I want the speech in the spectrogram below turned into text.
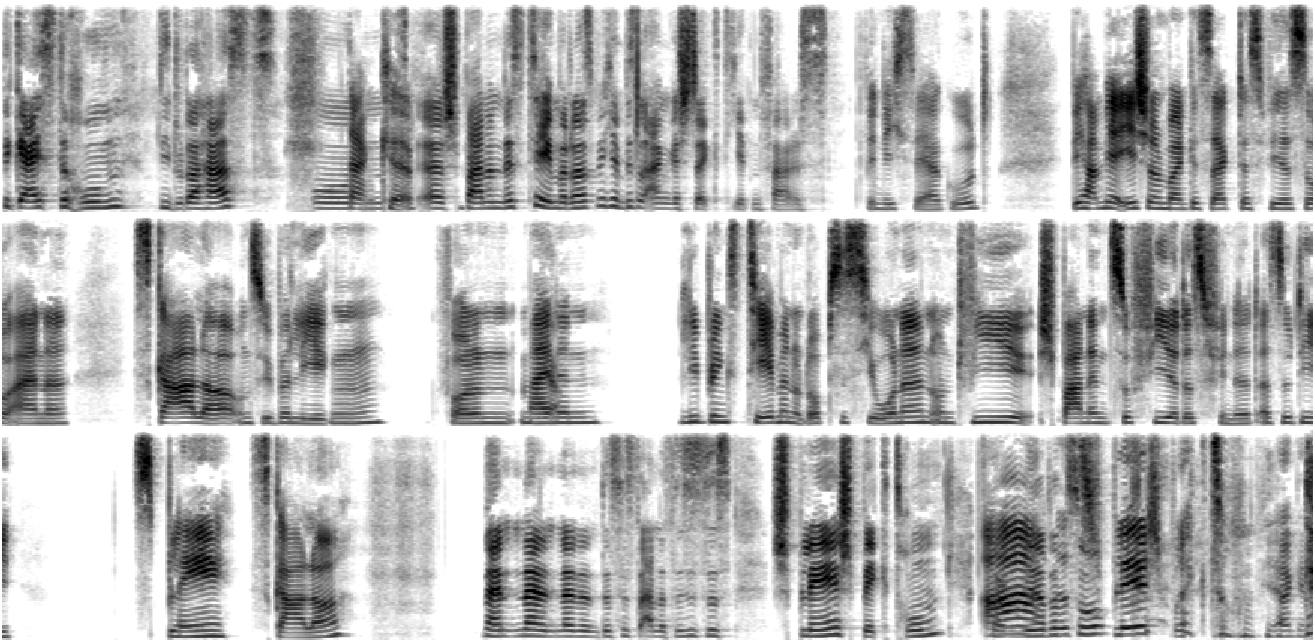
Begeisterung, die du da hast. Und Danke. Äh, spannendes Thema. Du hast mich ein bisschen angesteckt, jedenfalls. Finde ich sehr gut. Wir haben ja eh schon mal gesagt, dass wir so eine Skala uns überlegen von meinen ja. Lieblingsthemen und Obsessionen und wie spannend Sophia das findet. Also die Splain-Skala Nein, nein, nein, nein, das ist anders. Das ist das Splay-Spektrum. Ah, das Splay-Spektrum, ja genau.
